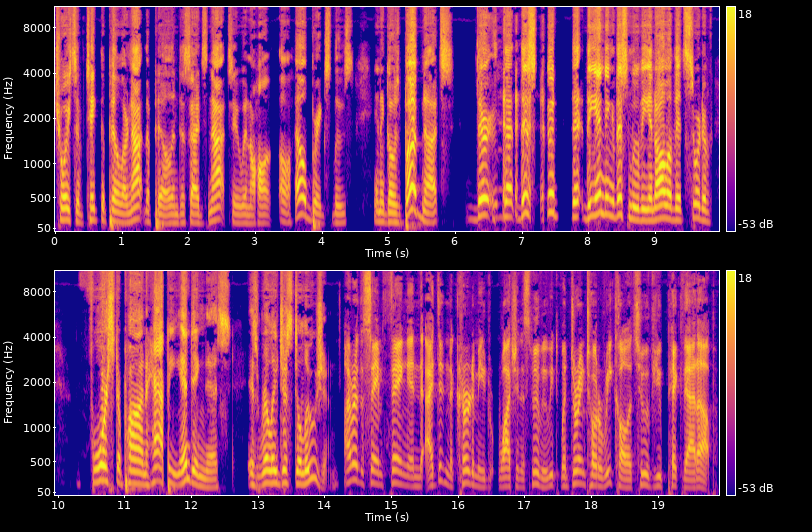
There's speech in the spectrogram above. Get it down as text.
choice of take the pill or not the pill and decides not to, and all, all hell breaks loose and it goes bug nuts. There, that this could the, the ending of this movie and all of its sort of forced upon happy endingness is really just delusion. I read the same thing, and it didn't occur to me watching this movie. We, when during Total Recall, the two of you picked that up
